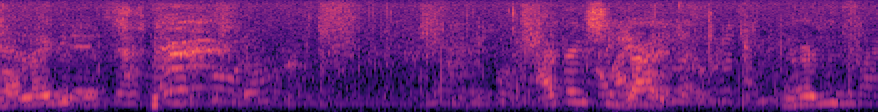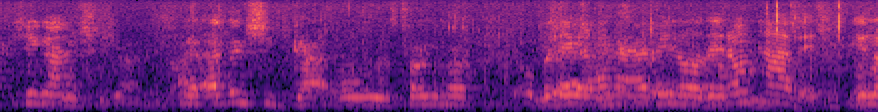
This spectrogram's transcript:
That lady? I think she got it though. You heard me? She got I think she got it. I, I think she got what we was talking about. Oh, but they don't have it, no, they don't have it, you know.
